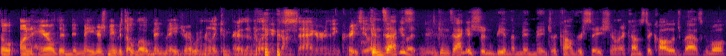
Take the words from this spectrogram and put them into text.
the unheralded mid majors. Maybe the low mid major. I wouldn't really compare them to like a Gonzaga or anything crazy like Gonzaga's that. but Gonzaga shouldn't be in the mid-major conversation when it comes to college basketball.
